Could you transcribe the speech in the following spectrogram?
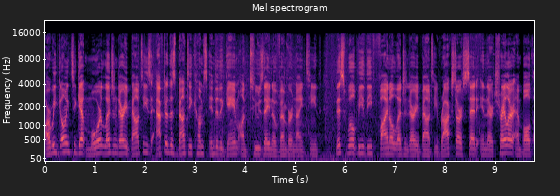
Are we going to get more legendary bounties after this bounty comes into the game on Tuesday, November 19th? This will be the final legendary bounty. Rockstar said in their trailer and both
